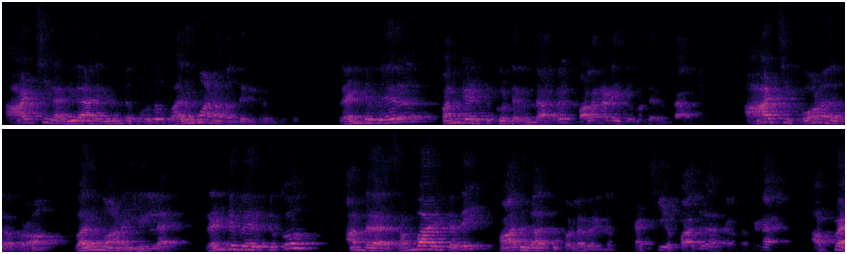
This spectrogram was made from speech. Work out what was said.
ஆட்சியில் அதிகாரம் இருந்த போது வருமானம் வந்துகிட்டு இருந்தது. ரெண்டு பேரும் பங்கெடுத்துக் கொண்டிருந்தார்கள் பலனடைந்து கொண்டிருந்தார்கள். ஆட்சி போனதுக்கு அப்புறம் வருமானம் இல்லை. ரெண்டு பேர்த்துக்கும் அந்த சம்பாதித்ததை பாதுகாத்து கொள்ள வேண்டும். கட்சியை பாதுகாக்கிறத விட. அப்ப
